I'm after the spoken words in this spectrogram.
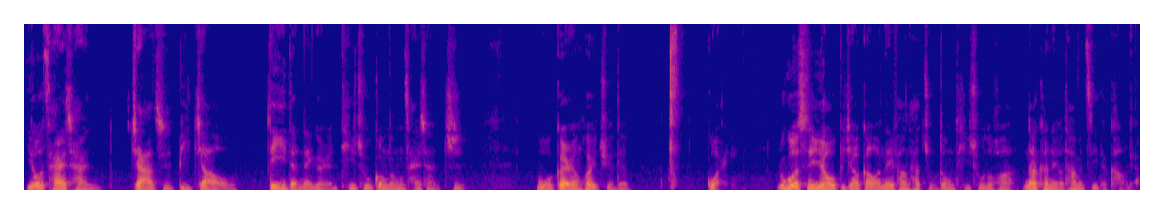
由财产价值比较低的那个人提出共同财产制，我个人会觉得怪。如果是由比较高的那方他主动提出的话，那可能有他们自己的考量。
